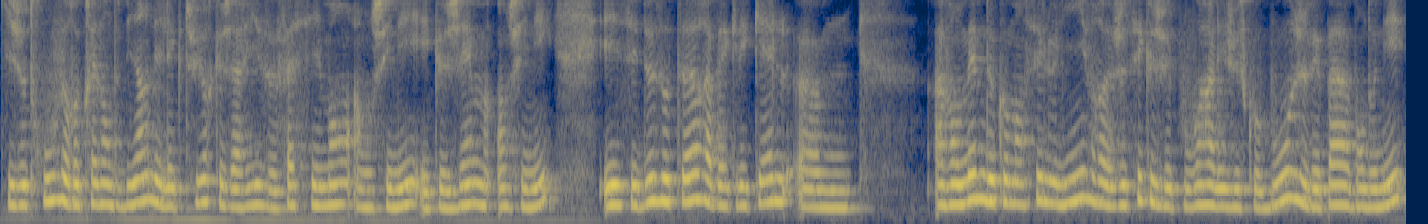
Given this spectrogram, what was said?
qui je trouve représentent bien les lectures que j'arrive facilement à enchaîner et que j'aime enchaîner. Et ces deux auteurs avec lesquels, euh, avant même de commencer le livre, je sais que je vais pouvoir aller jusqu'au bout, je ne vais pas abandonner.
